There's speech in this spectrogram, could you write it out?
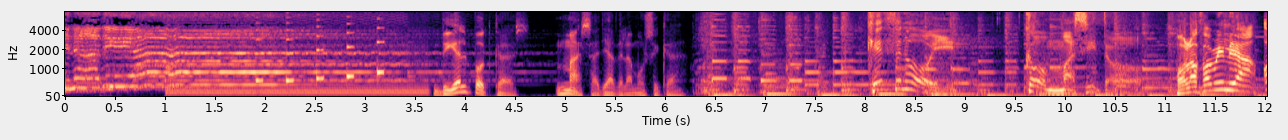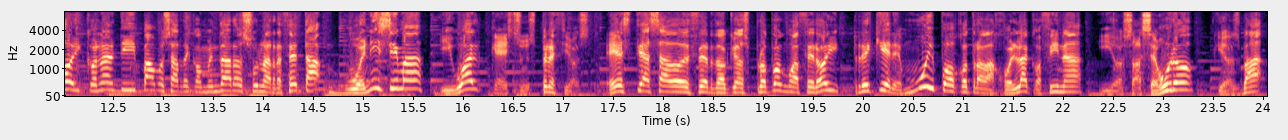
Cadena Dial. Día el podcast, más allá de la música. ¿Qué cenó hoy? Con Masito. Hola familia, hoy con Aldi vamos a recomendaros una receta buenísima, igual que sus precios. Este asado de cerdo que os propongo hacer hoy requiere muy poco trabajo en la cocina y os aseguro que os va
